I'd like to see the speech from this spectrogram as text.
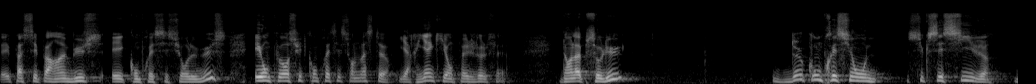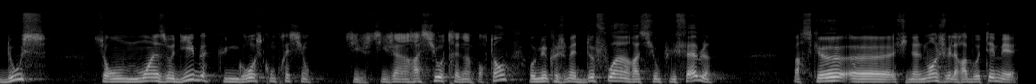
et passer par un bus et compresser sur le bus, et on peut ensuite compresser sur le master. Il n'y a rien qui empêche de le faire. Dans l'absolu, deux compressions successives douces seront moins audibles qu'une grosse compression. Si, j'ai un ratio très important, il vaut mieux que je mette deux fois un ratio plus faible, parce que euh, finalement, je vais le raboter, mais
